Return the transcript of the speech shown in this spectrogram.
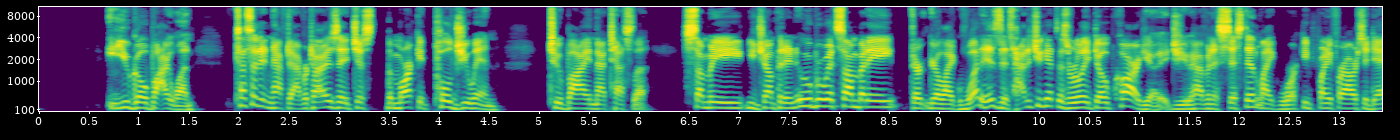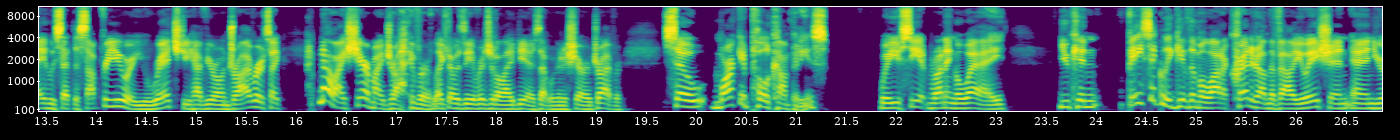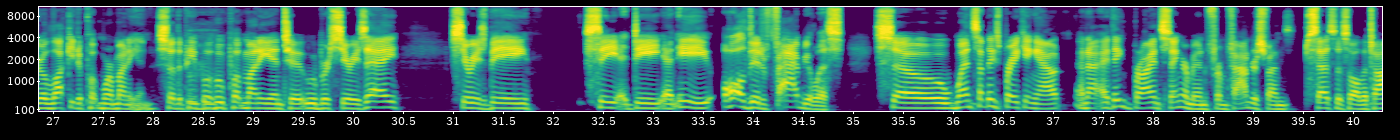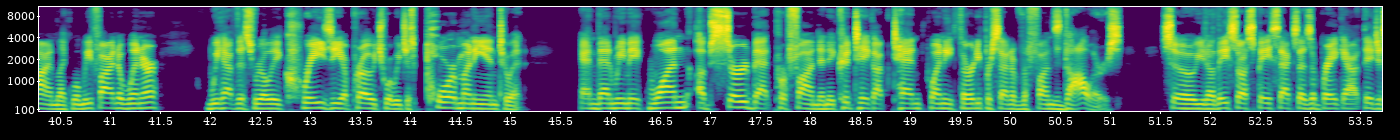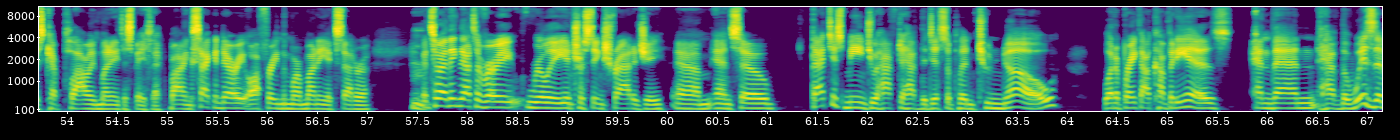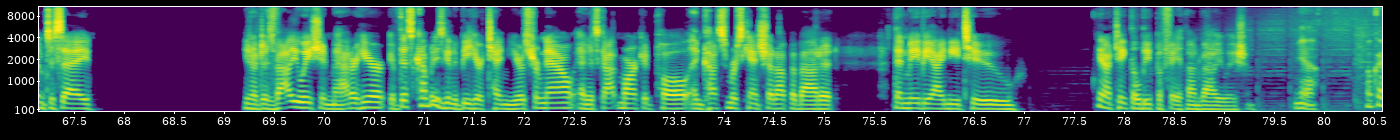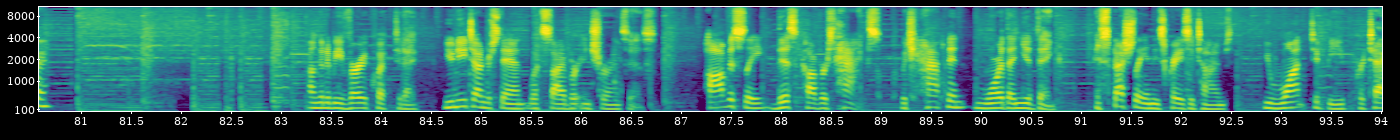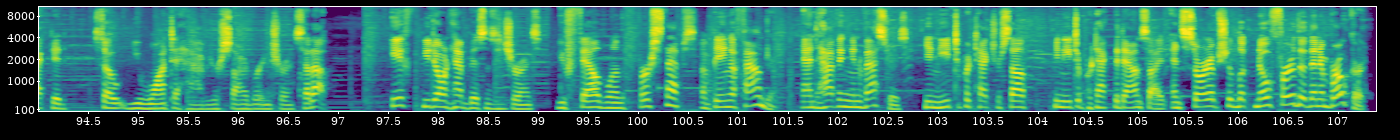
you go buy one. Tesla didn't have to advertise, it just the market pulled you in to buying that Tesla. Somebody, you jump in an Uber with somebody, you're like, what is this? How did you get this really dope car? Do you, do you have an assistant like working 24 hours a day who set this up for you? Are you rich? Do you have your own driver? It's like, no, I share my driver. Like that was the original idea is that we're going to share a driver. So market pull companies where you see it running away, you can basically give them a lot of credit on the valuation and you're lucky to put more money in. So the people mm-hmm. who put money into Uber Series A, Series B, C, D, and E all did fabulous. So when something's breaking out, and I, I think Brian Singerman from Founders Fund says this all the time, like when we find a winner, we have this really crazy approach where we just pour money into it. And then we make one absurd bet per fund, and it could take up 10, 20, 30% of the fund's dollars. So, you know, they saw SpaceX as a breakout. They just kept plowing money into SpaceX, buying secondary, offering them more money, et cetera. Hmm. And so I think that's a very, really interesting strategy. Um, and so that just means you have to have the discipline to know what a breakout company is and then have the wisdom to say, you know, does valuation matter here? If this company is going to be here 10 years from now and it's got market pull and customers can't shut up about it, then maybe I need to, you know, take the leap of faith on valuation. Yeah. Okay. I'm going to be very quick today. You need to understand what cyber insurance is. Obviously, this covers hacks, which happen more than you think, especially in these crazy times. You want to be protected, so you want to have your cyber insurance set up. If you don't have business insurance, you failed one of the first steps of being a founder and having investors. You need to protect yourself, you need to protect the downside, and startups should look no further than Embroker.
